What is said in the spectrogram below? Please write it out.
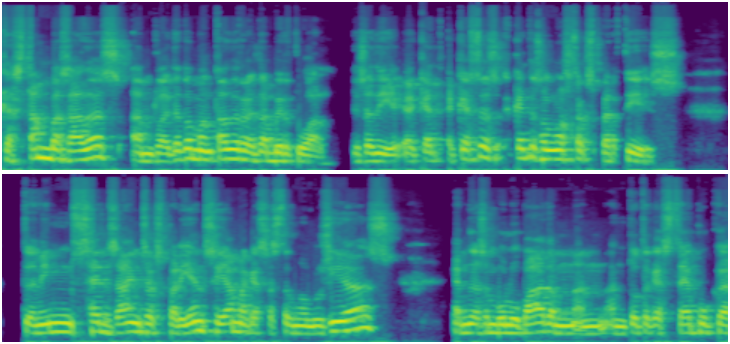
que estan basades en realitat augmentada i realitat virtual. És a dir, aquest, aquest, és, aquest és el nostre expertise tenim 16 anys d'experiència ja amb aquestes tecnologies, hem desenvolupat en, en, en tota aquesta època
